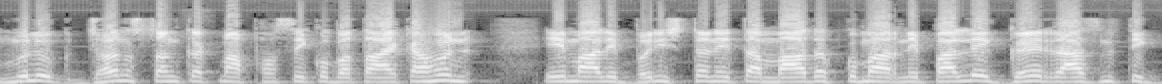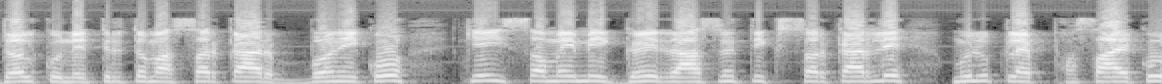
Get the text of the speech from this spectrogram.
मुलुक जन संकटमा फँसेको बताएका हुन्। एमाले वरिष्ठ नेता माधव कुमार नेपालले गैर राजनैतिक दलको नेतृत्वमा सरकार बनेको केही समयमै गैर राजनैतिक सरकारले मुलुकलाई फसाएको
